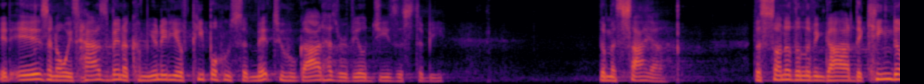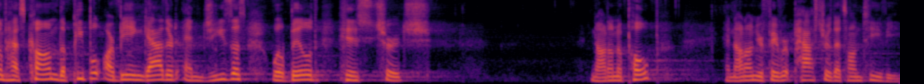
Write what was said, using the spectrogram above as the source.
It is and always has been a community of people who submit to who God has revealed Jesus to be the Messiah, the Son of the living God. The kingdom has come, the people are being gathered, and Jesus will build his church. Not on a pope and not on your favorite pastor that's on TV.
